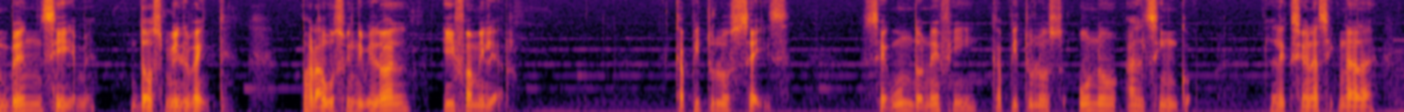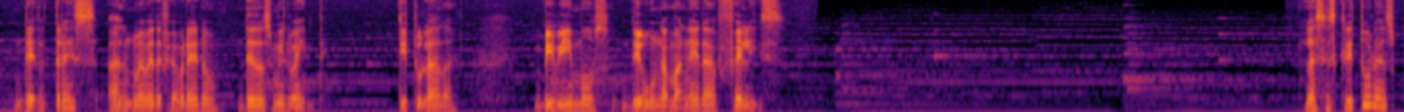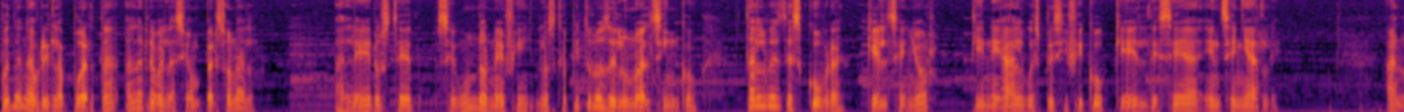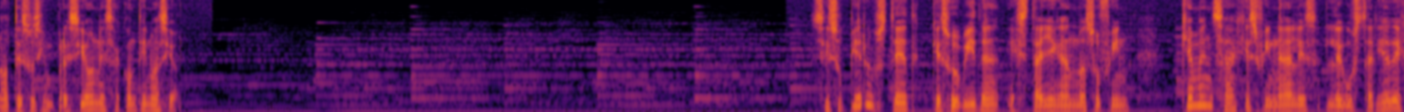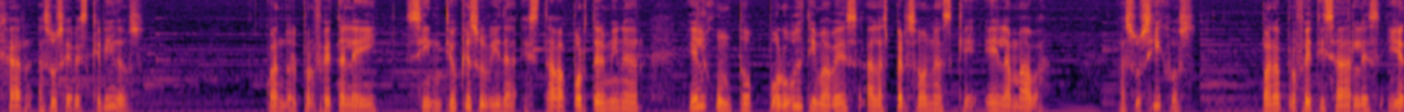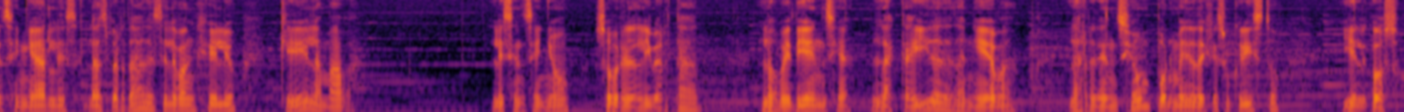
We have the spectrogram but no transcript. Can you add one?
Ven, sígueme 2020 para uso individual y familiar. Capítulo 6. Segundo Nefi, capítulos 1 al 5. Lección asignada del 3 al 9 de febrero de 2020. Titulada Vivimos de una manera feliz. Las escrituras pueden abrir la puerta a la revelación personal. Al leer usted, segundo Nefi, los capítulos del 1 al 5, tal vez descubra que el Señor tiene algo específico que Él desea enseñarle. Anote sus impresiones a continuación. Si supiera usted que su vida está llegando a su fin, ¿qué mensajes finales le gustaría dejar a sus seres queridos? Cuando el profeta Leí sintió que su vida estaba por terminar, él juntó por última vez a las personas que él amaba, a sus hijos, para profetizarles y enseñarles las verdades del Evangelio que él amaba. Les enseñó sobre la libertad, la obediencia, la caída de Adán y Eva, la redención por medio de Jesucristo y el gozo.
